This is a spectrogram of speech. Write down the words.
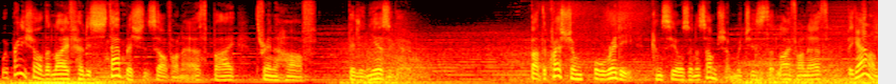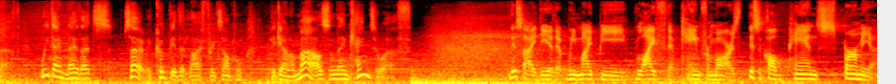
We're pretty sure that life had established itself on Earth by three and a half billion years ago. But the question already conceals an assumption, which is that life on Earth began on Earth. We don't know that's so. It could be that life, for example, began on Mars and then came to Earth. This idea that we might be life that came from Mars, this is called panspermia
